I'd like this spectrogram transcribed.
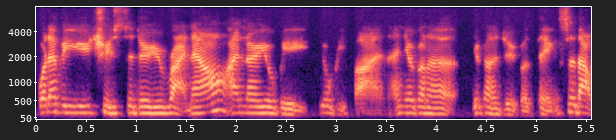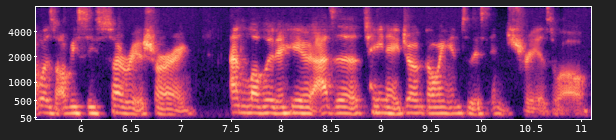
"Whatever you choose to do right now, I know you'll be you'll be fine, and you're gonna you're gonna do good things." So that was obviously so reassuring and lovely to hear as a teenager going into this industry as well.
